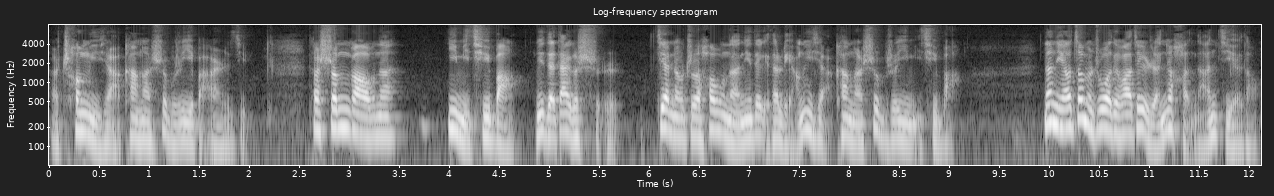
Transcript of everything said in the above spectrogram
啊称一下，看看是不是一百二十斤。他身高呢一米七八，你得带个尺，见着之后呢，你得给他量一下，看看是不是一米七八。那你要这么做的话，这个人就很难接到。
